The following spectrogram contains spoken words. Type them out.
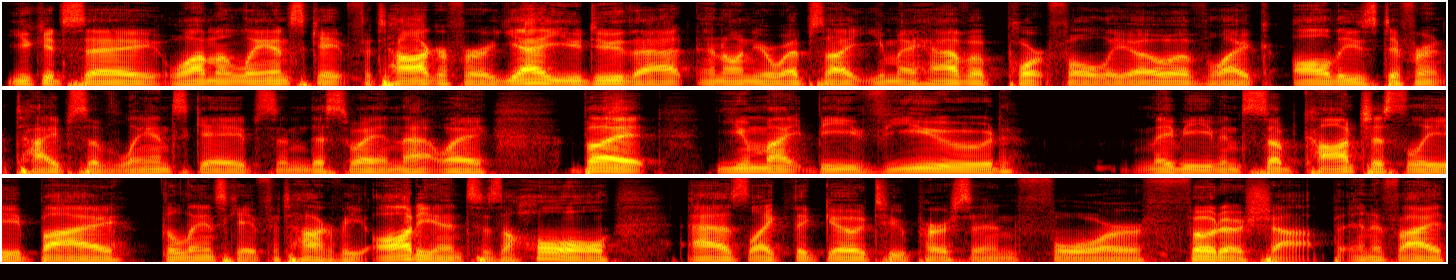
you could say, "Well, I'm a landscape photographer." Yeah, you do that, and on your website, you may have a portfolio of like all these different types of landscapes and this way and that way, but you might be viewed maybe even subconsciously by the landscape photography audience as a whole as like the go-to person for Photoshop. And if I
